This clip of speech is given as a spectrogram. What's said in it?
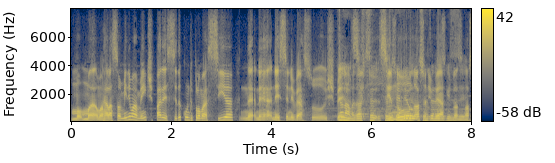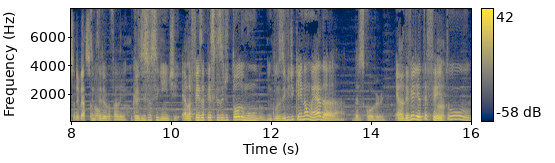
uma, uma relação minimamente parecida com diplomacia né, né, nesse universo espelho. Não, não, mas eu acho que você, você entendeu, no nosso entendeu universo, nosso, nosso universo Você não. entendeu o que eu falei? O que eu disse é o seguinte: ela fez a pesquisa de todo mundo, inclusive de quem não é da, da Discovery. Ela deveria ter feito.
